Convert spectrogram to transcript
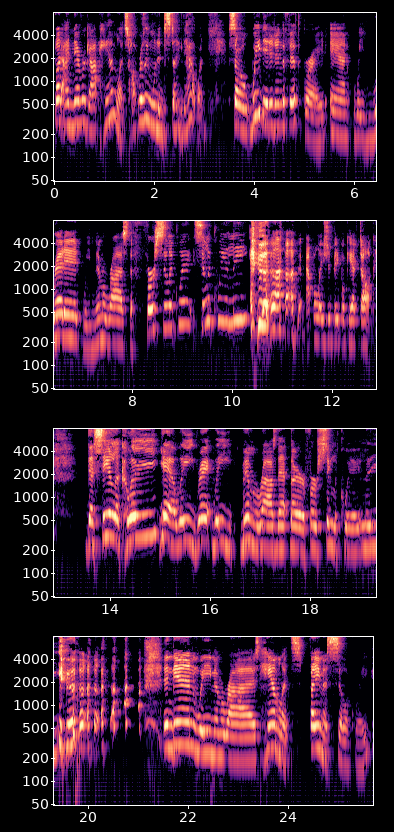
But I never got Hamlet, so I really wanted to study that one. So we did it in the fifth grade, and we read it. We memorized the first soliloquy. Soliloquy. Appalachian people can't talk the soliloquy. Yeah, we read, we memorized that there first soliloquy. and then we memorized Hamlet's famous soliloquy,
